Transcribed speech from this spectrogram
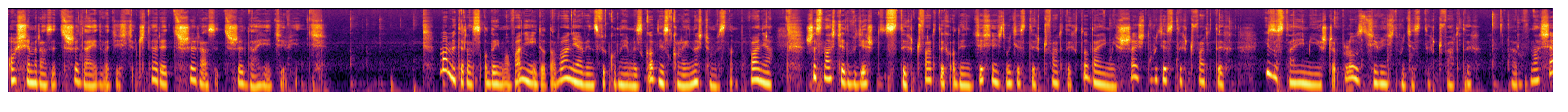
8 razy 3 daje 24, 3 razy 3 daje 9. Mamy teraz odejmowanie i dodawanie, więc wykonujemy zgodnie z kolejnością występowania. 16 24 odjąć 10 24 to daje mi 6 24 i zostaje mi jeszcze plus 9 24 równa się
